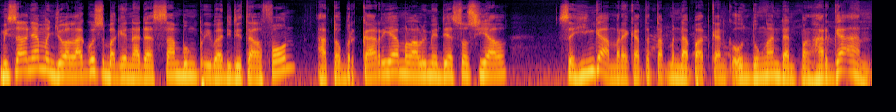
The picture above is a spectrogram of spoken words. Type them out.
Misalnya menjual lagu sebagai nada sambung pribadi di telepon atau berkarya melalui media sosial sehingga mereka tetap mendapatkan keuntungan dan penghargaan.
